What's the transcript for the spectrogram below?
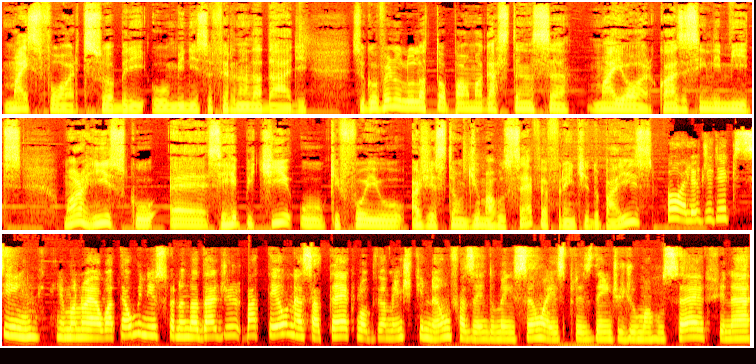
mais fortes sobre o ministro Fernando Haddad, se o governo Lula topar uma gastança maior, quase sem limites, o maior risco é se repetir o que foi o, a gestão Dilma Rousseff à frente do país? Olha, eu diria que sim, Emanuel. Até o ministro Fernando Haddad bateu nessa tecla, obviamente que não fazendo menção a ex-presidente Dilma Rousseff, né?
